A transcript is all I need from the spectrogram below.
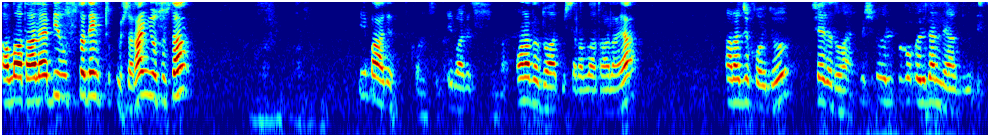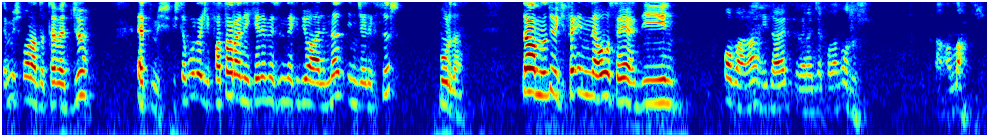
Allah Teala'ya bir hususta denk tutmuşlar. Hangi hususta? İbadet konusunda, ibadet hususunda. Ona da dua etmişler Allah Teala'ya. Aracı koyduğu şeyde dua etmiş. Ölüden de yardım istemiş. Ona da teveccüh etmiş. İşte buradaki fatarani kelimesindeki diyor alimler incelik sır burada. Devamlı diyor ki fe innehu seyehdin. O bana hidayet verecek olan odur. Allah'tır.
